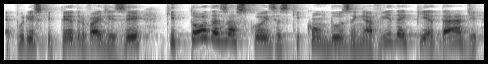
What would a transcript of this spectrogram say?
É por isso que Pedro vai dizer que todas as coisas que conduzem à vida e piedade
